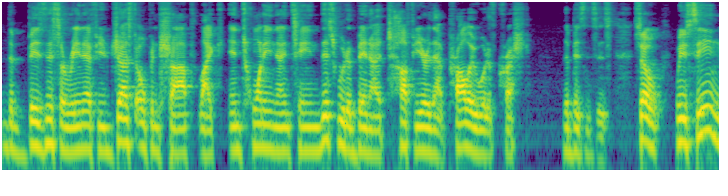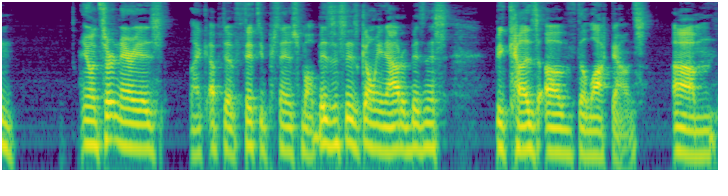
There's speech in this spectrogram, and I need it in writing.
the business arena, if you just opened shop like in 2019, this would have been a tough year that probably would have crushed the businesses. So we've seen, you know, in certain areas, like up to 50% of small businesses going out of business because of the lockdowns. Um,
